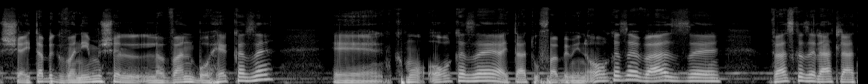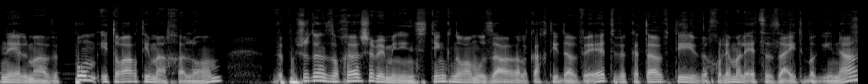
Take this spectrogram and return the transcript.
שהייתה בגוונים של לבן בוהק כזה, אה, כמו אור כזה, הייתה עטופה במין אור כזה, ואז, אה, ואז כזה לאט לאט נעלמה, ופום, התעוררתי מהחלום, ופשוט אני זוכר שבמין אינסטינקט נורא מוזר לקחתי דף ועט וכתבתי וחולם על עץ הזית בגינה,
